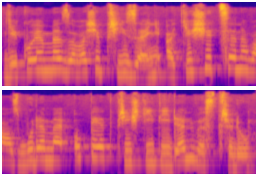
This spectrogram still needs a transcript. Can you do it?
Děkujeme za vaši přízeň a těšit se na vás budeme opět příští týden ve středu.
